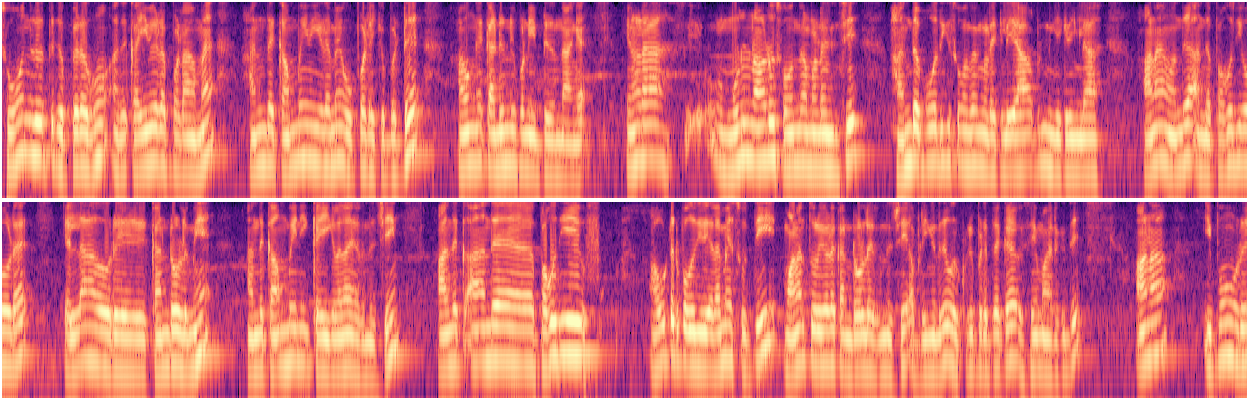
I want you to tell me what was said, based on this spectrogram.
சுதந்திரத்துக்கு பிறகும் அது கைவிடப்படாமல் அந்த கம்பெனியிடமே ஒப்படைக்கப்பட்டு அவங்க கண்டினியூ பண்ணிகிட்டு இருந்தாங்க. என்னடா முழு நாடும் சுதந்திரம் அடைஞ்சிச்சு அந்த பகுதிக்கு சுதந்திரம் கிடைக்கலையா அப்படின்னு கேட்குறீங்களா ஆனால் வந்து அந்த பகுதியோட எல்லா ஒரு கண்ட்ரோலுமே அந்த கம்பெனி கைகளை தான் இருந்துச்சு. அந்த க- அந்த பகுதியை அவுட்டர் பகுதி எல்லாமே சுற்றி வனத்துறையோட கண்ட்ரோலில் இருந்துச்சு அப்படிங்கிறது ஒரு குறிப்பிடத்தக்க விஷயமா இருக்குது. ஆனால் இப்போ ஒரு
